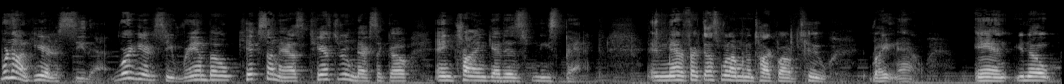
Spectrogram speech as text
we're not here to see that. We're here to see Rambo kick some ass, tear through Mexico, and try and get his niece back. And matter of fact, that's what I'm going to talk about too right now. And you know,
